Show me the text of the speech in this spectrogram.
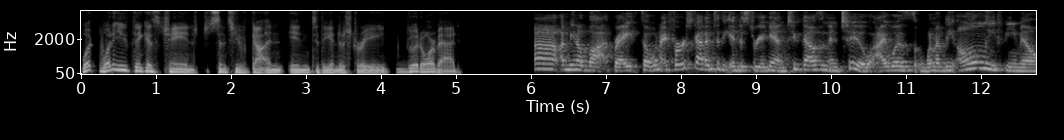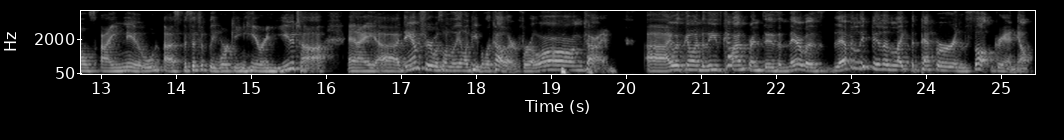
What what do you think has changed since you've gotten into the industry, good or bad? Uh, I mean, a lot, right? So when I first got into the industry again, 2002, I was one of the only females I knew, uh, specifically working here in Utah, and I uh, damn sure was one of the only people of color for a long time. Uh, I was going to these conferences and there was definitely feeling like the pepper and the salt granule.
